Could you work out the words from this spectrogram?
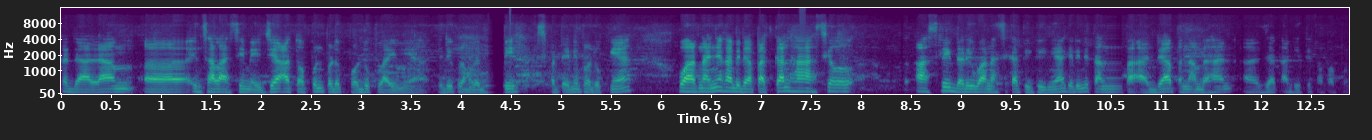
ke dalam uh, instalasi meja ataupun produk-produk lainnya. Jadi kurang lebih seperti ini produknya. Warnanya kami dapatkan hasil asli dari warna sikat giginya. Jadi ini tanpa ada penambahan uh, zat aditif apa pun.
